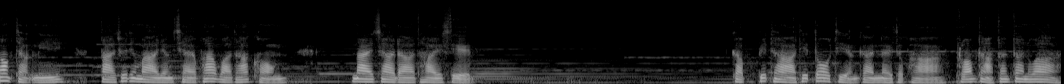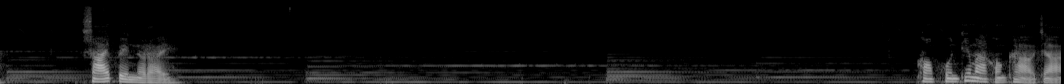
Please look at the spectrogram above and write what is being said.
นอกจากนี้ตายชุติมายังแชร์ภาพวาทะของนายชาดาไทยเศษกับพิธาที่โต้เถียงกันในสภา พร้อมถามสั้นๆว่า ซ้ายเป็นอะไร ขอบคุณที่มาของข่าวจาก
